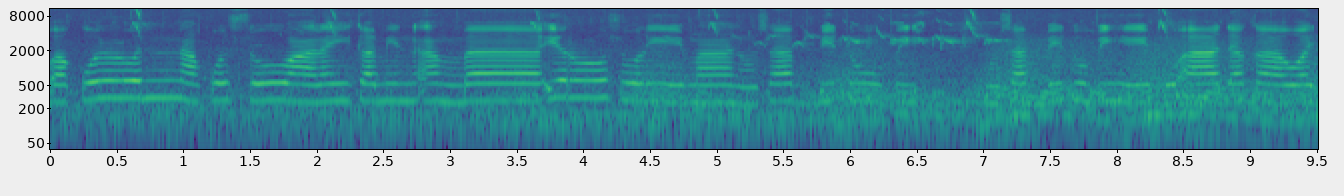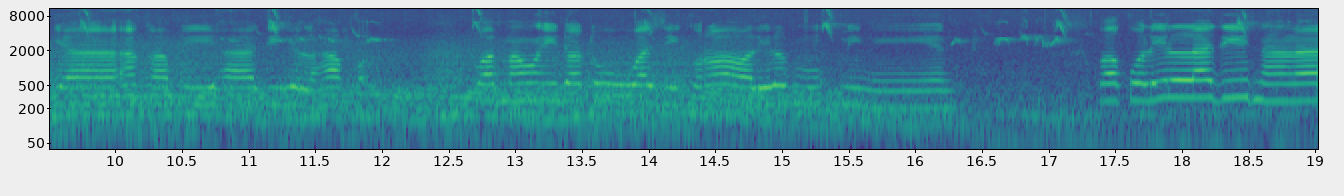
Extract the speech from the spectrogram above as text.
wa kullun naqussu 'alaika min amba'ir rusuli ma nusabbitu bi nusabbitu bihi fuadaka wa ja'aka fi hadhil haqq. Wa mau'idatu wa zikra lil mu'minin. Wa qulil ladzina la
